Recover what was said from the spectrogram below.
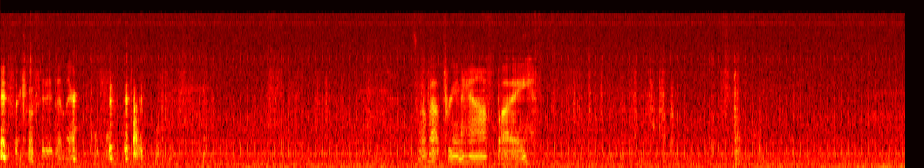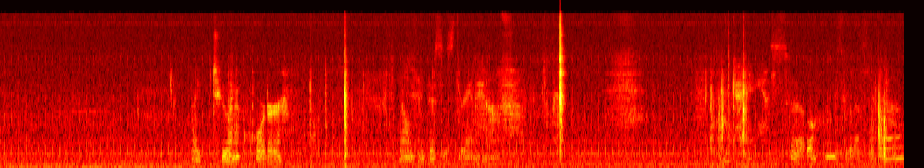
if I can fit it in there. so about three and a half by by two and a quarter. I don't think this is three and a half. Okay, so let me see what else I have.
